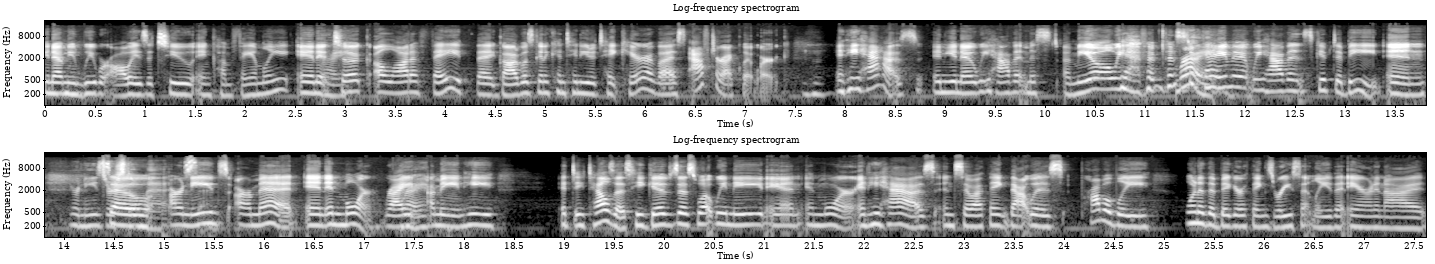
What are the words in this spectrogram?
You know, I mean, we were always a two income family, and it right. took a lot of faith that God was going to continue to take care of us after I quit work. Mm-hmm. And He has. And, you know, we haven't missed a meal, we haven't missed right. a payment, we haven't skipped a beat. And your needs so are still met. Our so. needs are met and, and more, right? right? I mean, He. It, he tells us he gives us what we need and and more and he has and so i think that was probably one of the bigger things recently that aaron and i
